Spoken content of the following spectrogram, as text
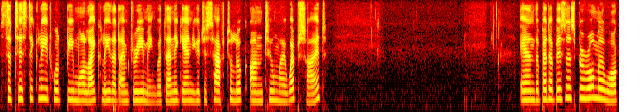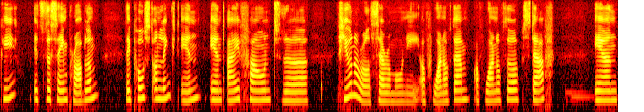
statistically it would be more likely that I'm dreaming. But then again, you just have to look onto my website And the Better Business Bureau Milwaukee, it's the same problem. They post on LinkedIn, and I found the funeral ceremony of one of them, of one of the staff, and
